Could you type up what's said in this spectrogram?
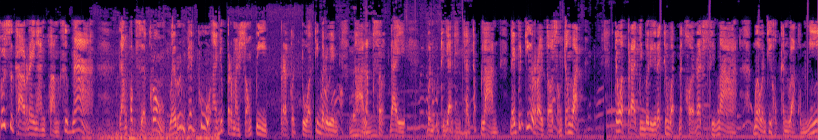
ผู้สื่อข่าวรายงานความคืบหน้า หลังพบเสือโคร่งวัยรุ่นเพศผู้อายุประมาณสองปี ปรากฏตัวที่บริเวณผาลักษณ์ใด บนอุทยานแห่งชาติทับลาน ในพื้นที่รอยต่อสองจังหวัด จังหวัดปราจีนบุรีและจังหวัดนครราชสีมา เมื่อวันที่ 6 ธันวาคมนี้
